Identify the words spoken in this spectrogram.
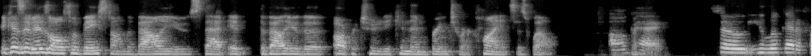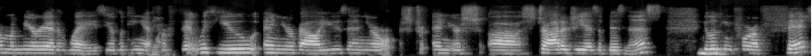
because it is also based on the values that it, the value of the opportunity can then bring to our clients as well. Okay. So you look at it from a myriad of ways. You're looking at yeah. for fit with you and your values and your and your uh, strategy as a business. You're mm-hmm. looking for a fit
